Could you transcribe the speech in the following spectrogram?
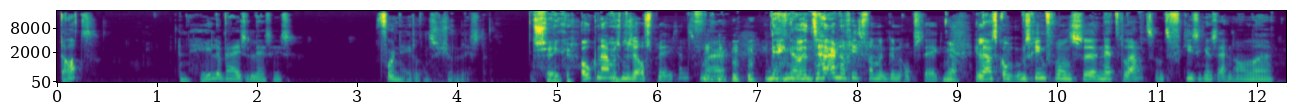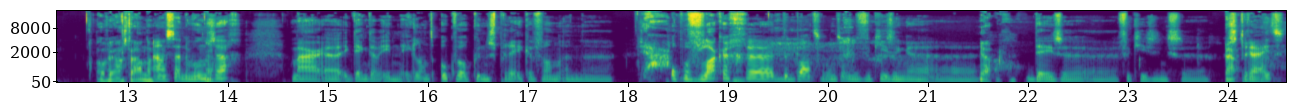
dat een hele wijze les is voor Nederlandse journalisten. Zeker. Ook namens mezelf sprekend. Maar ik denk dat we daar nog iets van kunnen opsteken. Ja. Helaas komt het misschien voor ons eh, net te laat. Want de verkiezingen zijn al eh, Alweer aanstaande. aanstaande woensdag. Maar eh, ik denk dat we in Nederland ook wel kunnen spreken van een eh, Ja. oppervlakkig eh, debat rondom de verkiezingen. Ja. Deze verkiezingsstrijd.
